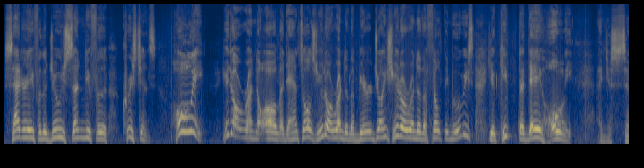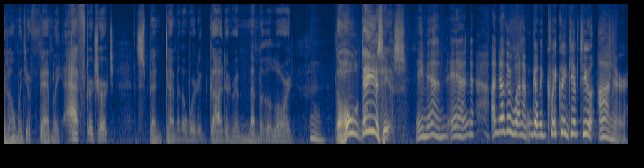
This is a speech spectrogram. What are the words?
Saturday for the Jews, Sunday for the Christians, holy. You don't run to all the dance halls. You don't run to the beer joints. You don't run to the filthy movies. You keep the day holy. And you sit home with your family after church and spend time in the Word of God and remember the Lord. Hmm. The whole day is His. Amen. And another one I'm going to quickly give to you honor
